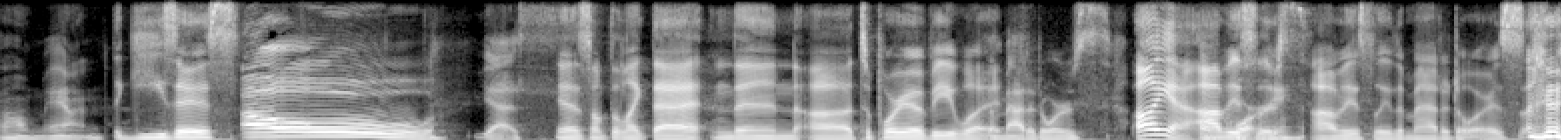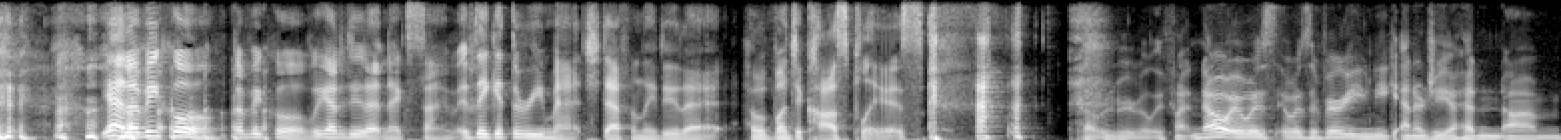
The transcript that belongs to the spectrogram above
Oh man. the geezers? Oh yes. Yeah, something like that. And then uh Topuria would be what? The Matadors. Oh yeah, Of obviously, course. obviously the Matadors. yeah, that'd be cool. That'd be cool. We got to do that next time. If they get the rematch, definitely do that. Have a bunch of cosplayers. That would be really fun. No, it was it was a very unique energy. I hadn't um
